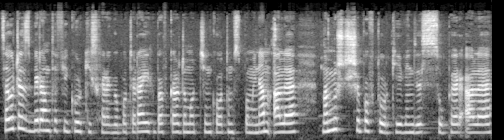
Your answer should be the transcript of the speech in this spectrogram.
Cały czas zbieram te figurki z Harry'ego Pottera i chyba w każdym odcinku o tym wspominam, ale mam już trzy powtórki, więc jest super, ale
